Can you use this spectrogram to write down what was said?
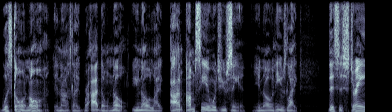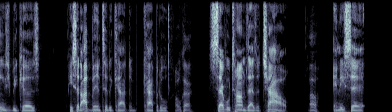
"What's going on?" And I was like, "Bro, I don't know." You know, like I'm I'm seeing what you're seeing. You know, and he was like, "This is strange because." He said, "I've been to the cap- Capitol Okay. several times as a child, Oh and he said,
